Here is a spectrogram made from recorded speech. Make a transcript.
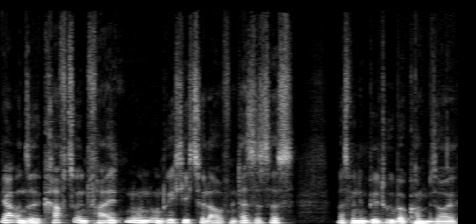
ja unsere Kraft zu entfalten und, und richtig zu laufen. Das ist das, was mit dem Bild rüberkommen soll.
